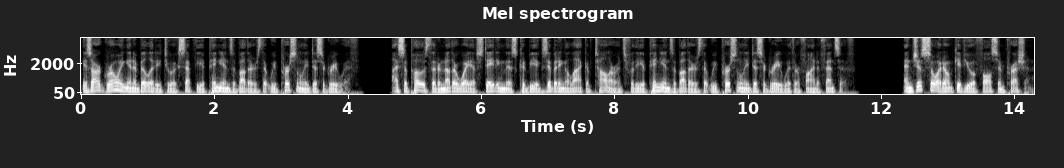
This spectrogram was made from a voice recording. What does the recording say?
is our growing inability to accept the opinions of others that we personally disagree with. I suppose that another way of stating this could be exhibiting a lack of tolerance for the opinions of others that we personally disagree with or find offensive. And just so I don't give you a false impression,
